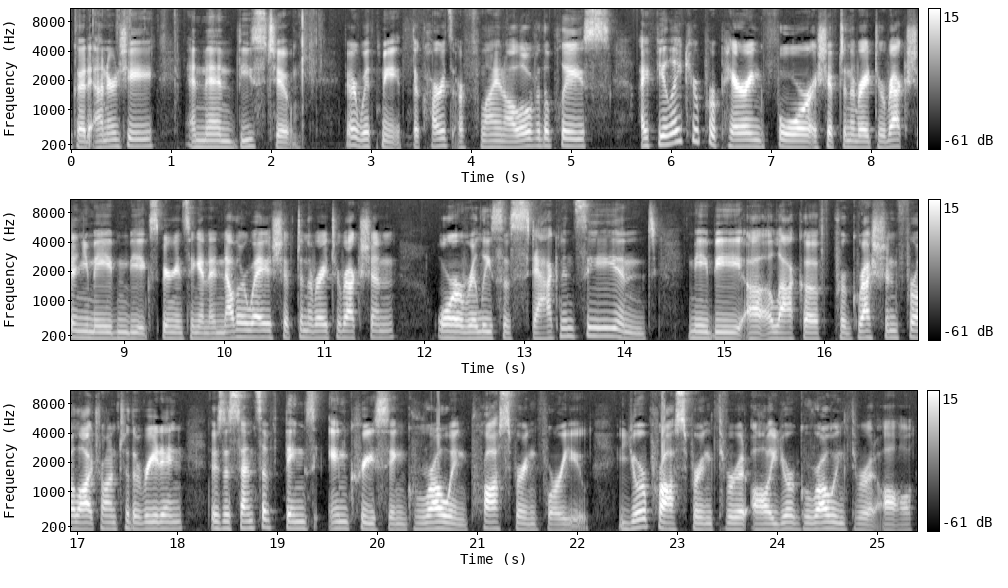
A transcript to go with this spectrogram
Good energy. And then these two, bear with me. The cards are flying all over the place. I feel like you're preparing for a shift in the right direction. You may even be experiencing in another way a shift in the right direction or a release of stagnancy and maybe uh, a lack of progression for a lot drawn to the reading. There's a sense of things increasing, growing, prospering for you. You're prospering through it all, you're growing through it all.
